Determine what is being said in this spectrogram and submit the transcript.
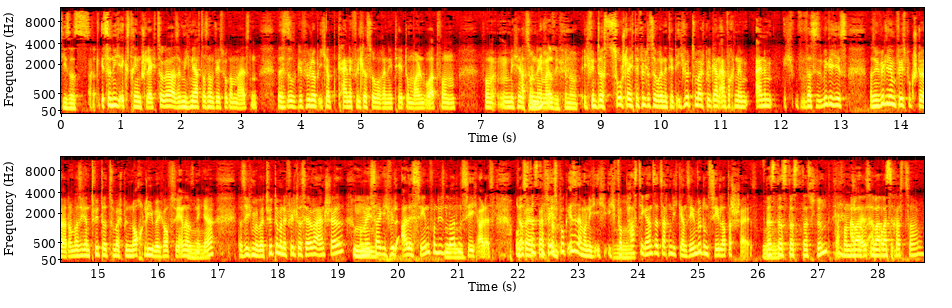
dieses, äh, Ist das nicht extrem schlecht sogar? Also mich nervt das an Facebook am meisten. Dass ich das Gefühl habe, ich habe keine Filtersouveränität, um mal ein Wort von, von Michael Hat zu man nicht, also ich finde- ich finde, du hast so schlechte Filtersouveränität. Ich würde zum Beispiel gern einfach einem, einem ich, was es wirklich ist, was mich wirklich am Facebook stört und was ich an Twitter zum Beispiel noch liebe, ich hoffe, sie ändern es Mhm. nicht, ja, dass ich mir bei Twitter meine Filter selber einstelle und wenn ich sage, ich will alles sehen von diesen Leuten, sehe ich alles. Und Mhm. Das- bei, das- bei das stimmt. Facebook ist es einfach nicht. Ich, ich verpasse die ganze Zeit Sachen, die ich gern sehen würde und sehe lauter Scheiß. das, das, das, das stimmt. Darf man aber, Scheiß aber was, sagen?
